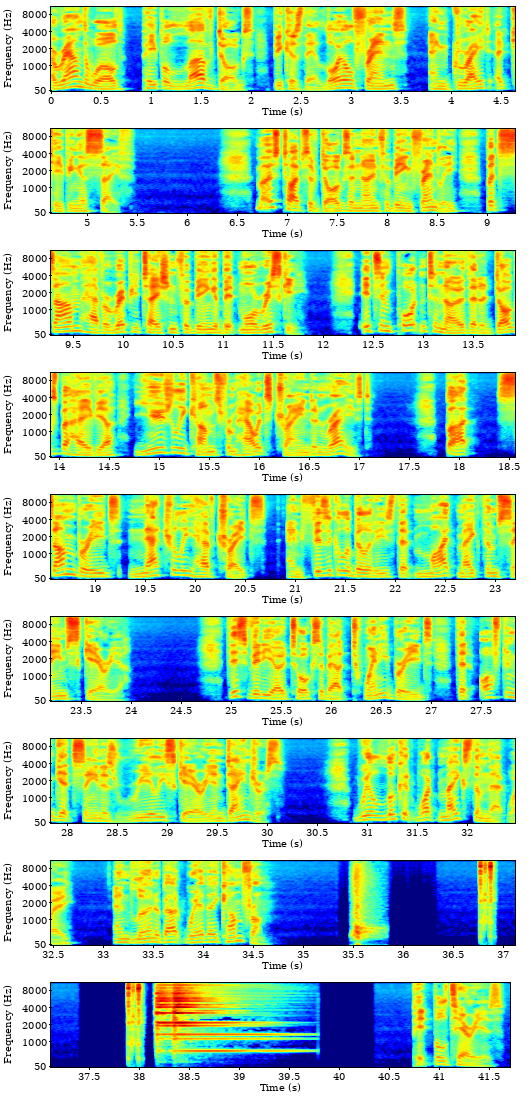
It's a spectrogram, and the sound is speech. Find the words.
Around the world, people love dogs because they're loyal friends and great at keeping us safe. Most types of dogs are known for being friendly, but some have a reputation for being a bit more risky. It's important to know that a dog's behaviour usually comes from how it's trained and raised. But some breeds naturally have traits and physical abilities that might make them seem scarier. This video talks about 20 breeds that often get seen as really scary and dangerous. We'll look at what makes them that way and learn about where they come from. Pit Bull Terriers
